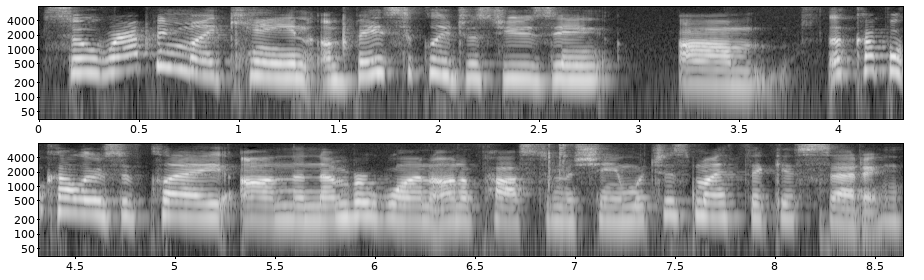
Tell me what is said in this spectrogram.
So wrapping my cane, I'm basically just using um, a couple colors of clay on the number one on a pasta machine, which is my thickest setting.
